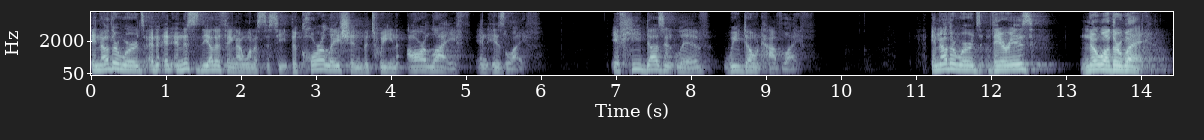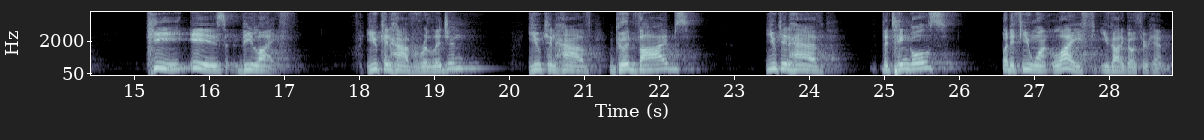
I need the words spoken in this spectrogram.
In other words, and, and, and, this is the other thing I want us to see the correlation between our life and his life. If he doesn't live, we don't have life. In other words, there is no other way. He is the life. You can have religion, you can have good vibes, you can have the tingles, but if you want life, you got to go through him.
